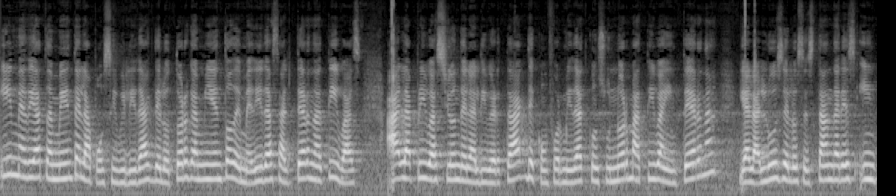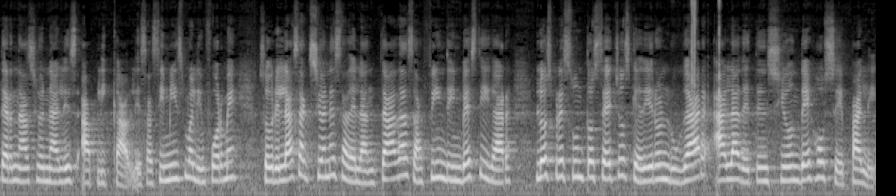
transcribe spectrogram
inmediatamente la posibilidad del otorgamiento de medidas alternativas a la privación de la libertad de conformidad con su normativa interna y a la luz de los estándares internacionales aplicables. Asimismo, el informe sobre las acciones adelantadas a fin de investigar los presuntos hechos que dieron lugar a la detención de José Palé.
